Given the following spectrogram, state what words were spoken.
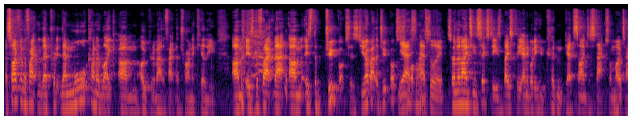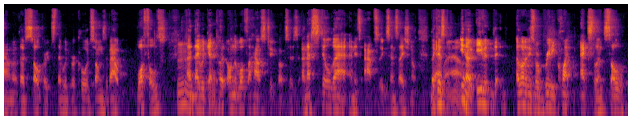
aside from the fact that they're pretty, they're more kind of like um, open about the fact they're trying to kill you, um, is the fact that um, is the jukeboxes. Do you know about the jukeboxes? Yes, absolutely. So in the 1960s, basically anybody who couldn't get signed to Stax or Motown or those soul groups, they would record songs about waffles, mm-hmm. and they would get put on the Waffle House jukeboxes, and they're still there, and it's absolutely sensational because yeah, wow. you know even th- a lot of these were really quite excellent soul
